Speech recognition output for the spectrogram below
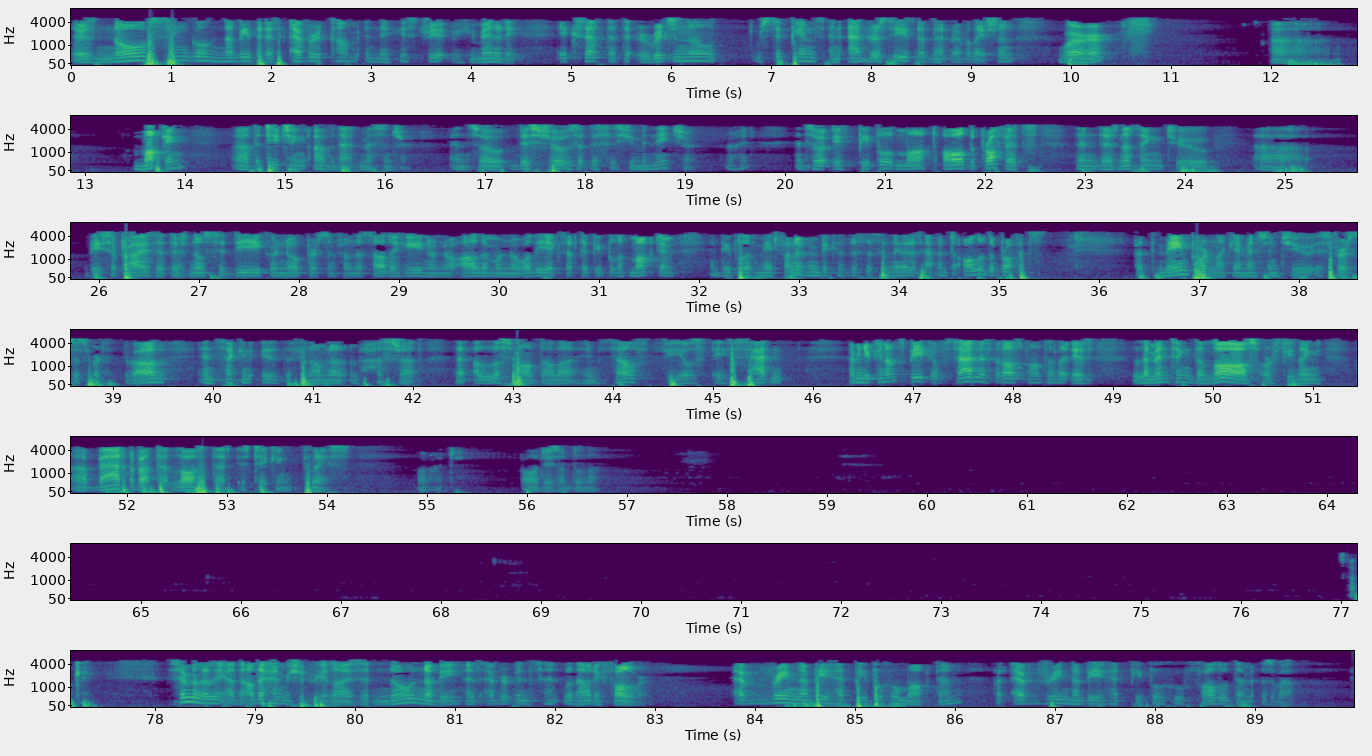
There is no single Nabi that has ever come in the history of humanity except that the original recipients and addressees of that revelation were mocking uh, the teaching of that messenger. And so this shows that this is human nature, right? And so if people mocked all the prophets, then there's nothing to uh, be surprised that there's no Siddiq or no person from the Salihin or no Alim or no Wali except that people have mocked him and people have made fun of him because this is something that has happened to all of the prophets. But the main point, like I mentioned to you, is first this word ibad, and second is the phenomenon of hasrat, that Allah subhanahu wa ta'ala himself feels a sadness. I mean, you cannot speak of sadness, but Allah subhanahu wa ta'ala is lamenting the loss or feeling uh, bad about that loss that is taking place. Alright. Apologies, Abdullah. Okay. Similarly, on the other hand, we should realize that no Nabi has ever been sent without a follower. Every Nabi had people who mocked them, but every Nabi had people who followed them as well.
